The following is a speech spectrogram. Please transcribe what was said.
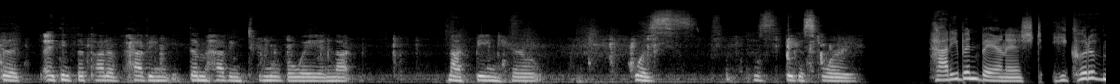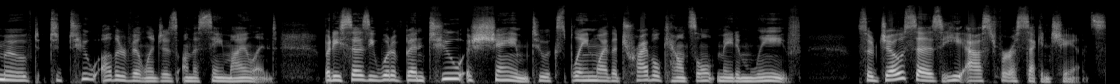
the I think the thought of having them having to move away and not not being here was his biggest worry. Had he been banished, he could have moved to two other villages on the same island. But he says he would have been too ashamed to explain why the tribal council made him leave. So Joe says he asked for a second chance.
